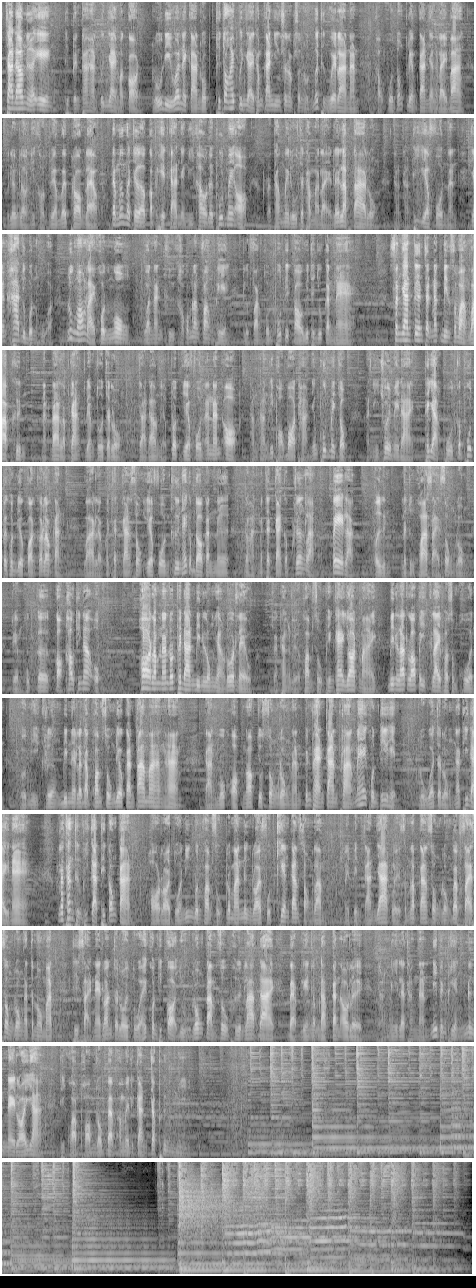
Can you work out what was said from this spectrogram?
จ่าดาวเหนือเองที่เป็นทหารปืนใหญ่มาก่อน รู้ดีว่าในการรบที่ต้องให้ปืนใหญ่ทำการยิงสนับสนุนเมื่อถึงเวลานั้น เขาควรต้องเตรียมการอย่างไรบ้าง เรื่องเหล่านี้เขาเตรียมไว้พร้อมแล้ว แต่เมื่อมาเจอเอากับเหตุการณ์อย่างนี้เข้าเลยพูดไม่ออกกระทั่งไม่รู้จะทำอะไรเลยหลับตาลง ทั้งๆที่เอียร์โฟนนั้น ยังคาดอยู่บนหัว ลูกน้องหลายคนงงว่านั่นคือเขากำลังฟังเพลง หรือฟังคนพูดติดต่อวิทยุกันแน่ สัญญาณเตือนจากนักบินสว่างวาบขึ้น นักด้านรับจ้างเตรียมตัวจะลงจ่าดาวเหนือปลดเอียร์โฟนอันนั้นออก ทั้งๆทที่ผอบอฐานยังพูดไม่จบ อันนี้ช่วยไม่ได้ ถ้าอยากพูดก็พูดไปคนเดียวก่อนก็แล้วกัน ว่าแล้วก็จัดการส่งเอียร์โฟนคืนให้กับดอกันเนอร์เราหันมาจัดการกับเครื่องหลัง เป้หลัง ปืน แล้วจึงคว้าสายส่งลง เตรียมฮุกเกอร์เกาะเข้าที่หน้าอกฮอลำนั้นรถเพดานบินลงอย่างรวดเร็วกระทั่งเหลือความสูงเพียงแค่ยอดไม้บินลัดล้อไปอีกไกลพอสมควร โดยมีเครื่องบินในระดับความสูงเดียวกันตามมาห่างๆ การวกออกนอกจุดส่งลงนั้น เป็นแผนการพลางไม่ให้คนที่เห็น รู้ว่าจะลงหน้าที่ใดแน่ กระทั่งถึงพิกัดที่ต้องการฮอลอยตัวนิ่งบนความสูงประมาณ 100 ฟุตเคียงกันสองลำ ไม่เป็นการยากเลยสำหรับการส่งลงแบบสายส่งลงอัตโนมัติ ที่สายไนลอนจะโรยตัวให้คนที่เกาะอยู่ลงต่ำสู่พื้นราบได้ แบบเรียงลำดับกันเอาเลย ทั้งนี้และทั้งนั้นนี่เป็นเพียงหนึ่งในร้อยอย่าง ที่ความพร้อมรบแบบอเมริกันจะพึงมี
